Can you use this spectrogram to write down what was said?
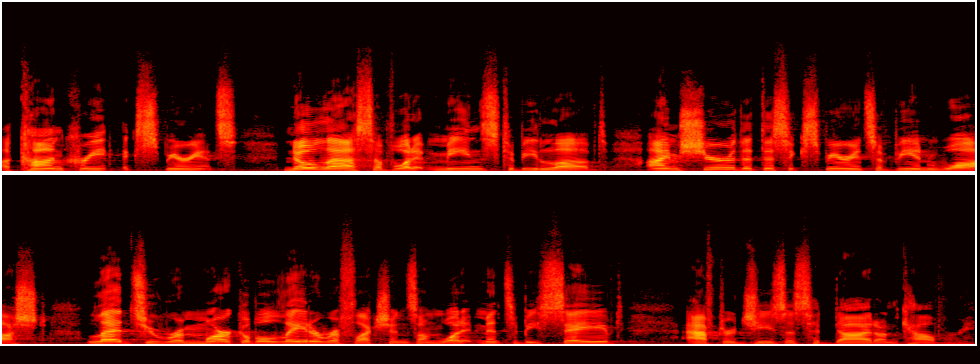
a concrete experience no less of what it means to be loved. I'm sure that this experience of being washed led to remarkable later reflections on what it meant to be saved after Jesus had died on Calvary.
